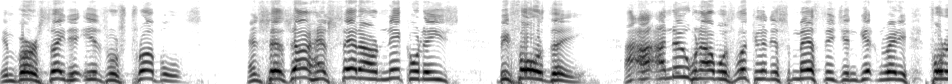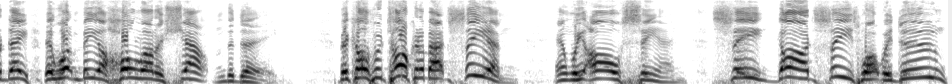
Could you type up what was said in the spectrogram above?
in verse 8 at Israel's troubles and says, Thou hast set our iniquities before thee. I, I, knew when I was looking at this message and getting ready for today, there wouldn't be a whole lot of shouting today. Because we're talking about sin, and we all sin. See, God sees what we do,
